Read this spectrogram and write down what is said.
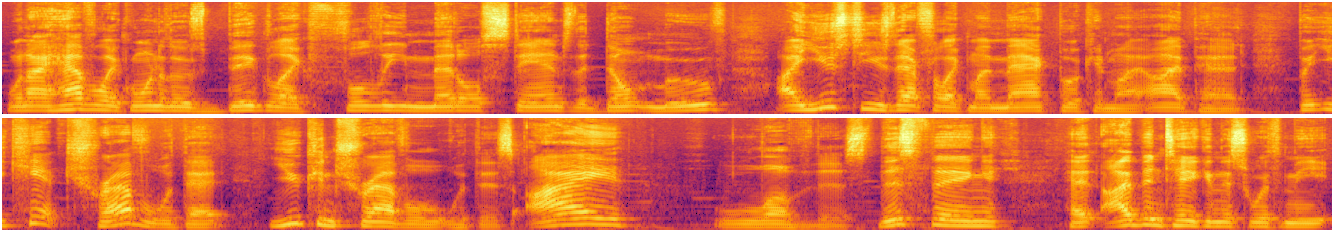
when I have like one of those big like fully metal stands that don't move. I used to use that for like my MacBook and my iPad, but you can't travel with that. You can travel with this. I love this. This thing, had, I've been taking this with me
